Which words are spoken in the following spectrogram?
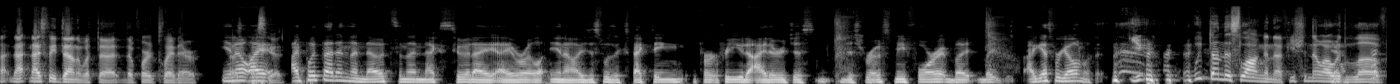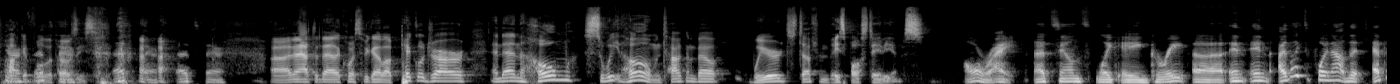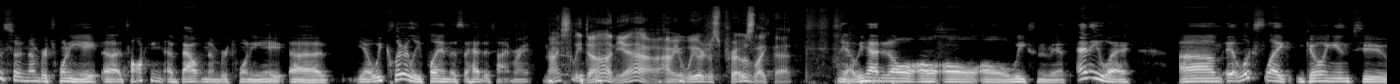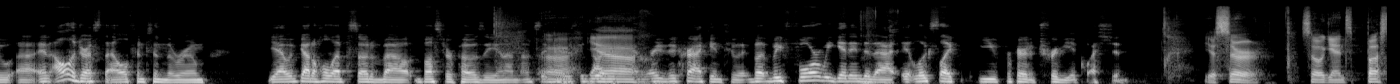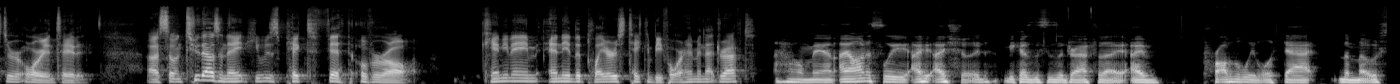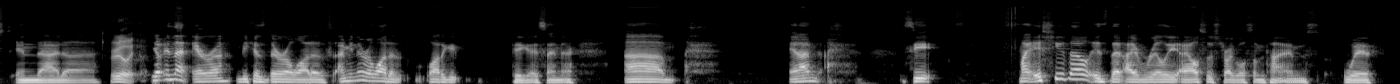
Not, not nicely done with the the wordplay there. You That's- know, that's I, good. I put that in the notes, and then next to it, I, I wrote, you know, I just was expecting for, for you to either just just roast me for it, but but I guess we're going with it. You, we've done this long enough. You should know I would love pocket full of posies. That's fair. That's fair. Uh, then after that, of course, we got a pickle jar, and then home sweet home, talking about weird stuff in baseball stadiums. All right, that sounds like a great. Uh, and and I'd like to point out that episode number twenty eight, uh, talking about number twenty eight. Uh, you know, we clearly planned this ahead of time, right? Nicely done. Yeah, I mean, we were just pros like that. Yeah, we had it all all all, all weeks in advance. Anyway, um, it looks like going into, uh, and I'll address the elephant in the room. Yeah, we've got a whole episode about Buster Posey, and I'm, I'm sitting here Uh, with the yeah. ready to crack into it. But before we get into that, it looks like you've prepared a trivia question. Yes, sir. So again, it's Buster orientated. Uh, so in 2008, he was picked fifth overall. Can you name any of the players taken before him in that draft? Oh man, I honestly I, I should because this is a draft that I, I've probably looked at the most in that uh Really? you know in that era because there are a lot of I mean there are a lot of a lot of big guys in there. Um and I'm see my issue though is that I really I also struggle sometimes with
